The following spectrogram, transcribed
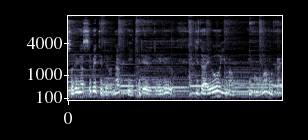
それが全てではなくて生きれるという時代を今日本は迎え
